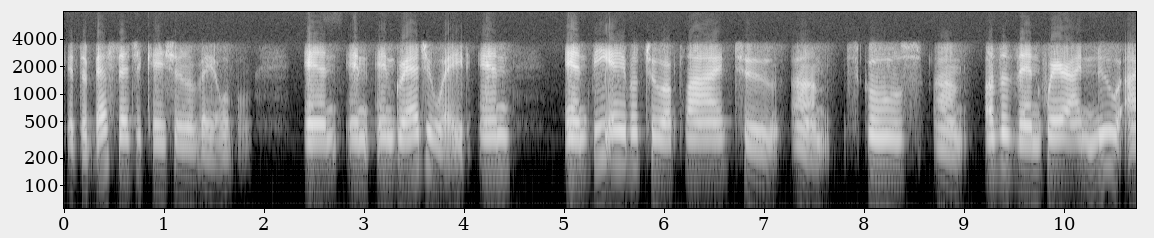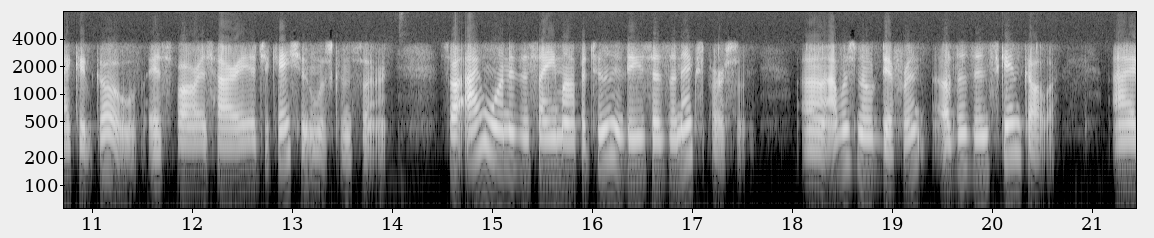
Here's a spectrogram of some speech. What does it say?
get the best education available, and and and graduate, and and be able to apply to um, schools um, other than where I knew I could go as far as higher education was concerned. So I wanted the same opportunities as the next person. Uh, I was no different, other than skin color. I,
